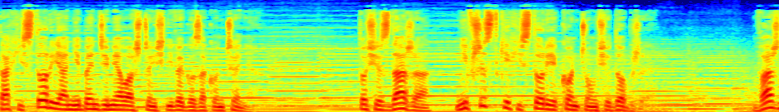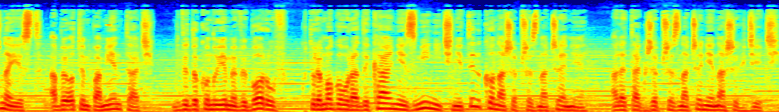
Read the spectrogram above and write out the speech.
Ta historia nie będzie miała szczęśliwego zakończenia. To się zdarza, nie wszystkie historie kończą się dobrze. Ważne jest, aby o tym pamiętać, gdy dokonujemy wyborów, które mogą radykalnie zmienić nie tylko nasze przeznaczenie, ale także przeznaczenie naszych dzieci.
